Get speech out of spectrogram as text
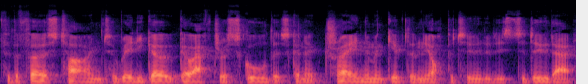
for the first time to really go go after a school that's going to train them and give them the opportunities to do that.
